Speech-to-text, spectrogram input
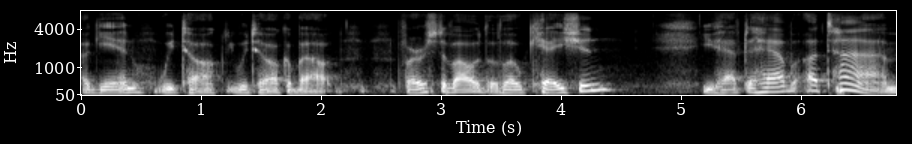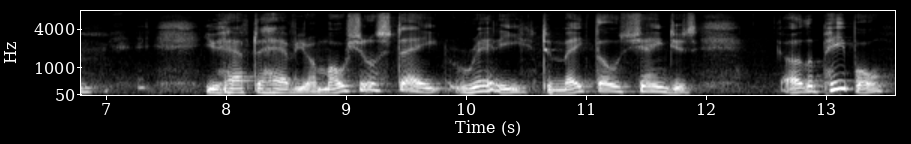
again, we talk we talk about first of all the location. You have to have a time. You have to have your emotional state ready to make those changes. Other people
